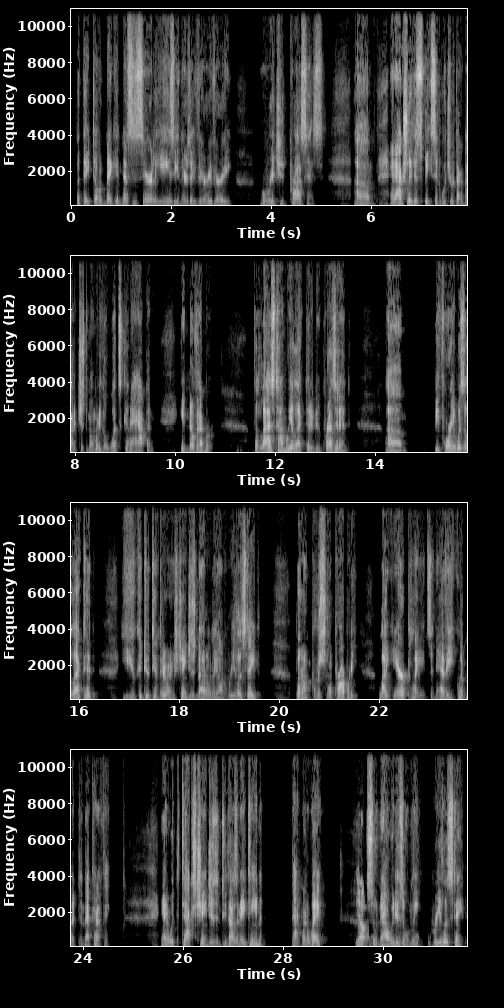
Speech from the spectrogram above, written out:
but they don't make it necessarily easy. And there's a very, very rigid process. Um, and actually, this speaks into what you were talking about just a moment ago. What's going to happen in November? The last time we elected a new president, um, before he was elected, you could do 1031 exchanges not only on real estate, but on personal property like airplanes and heavy equipment and that kind of thing. And with the tax changes in 2018, that went away. Yep. So now it is only real estate.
